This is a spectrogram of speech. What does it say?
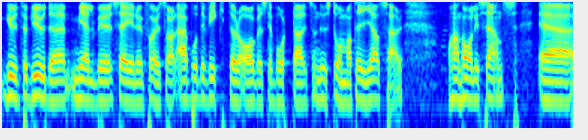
gud förbjude, Mjällby säger nu före är både Viktor och August är borta, liksom, nu står Mattias här och han har licens. Eh,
